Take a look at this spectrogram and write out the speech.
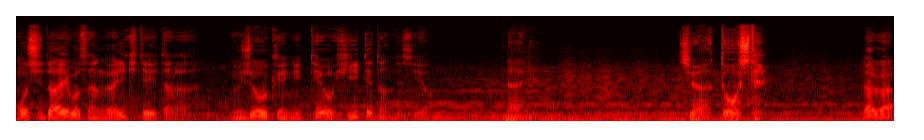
もし大悟さんが生きていたら無条件に手を引いてたんですよ。何？じゃあどうして？だが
